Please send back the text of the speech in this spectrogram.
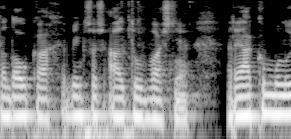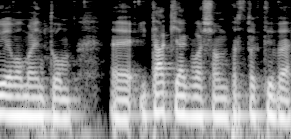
na dołkach, większość altów właśnie reakumuluje momentum e, i tak jak właśnie mamy perspektywę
